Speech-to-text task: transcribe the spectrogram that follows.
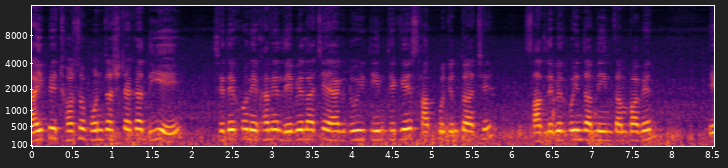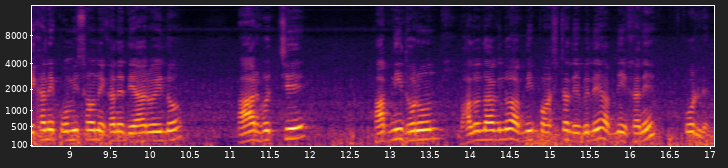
লাইফে ছশো পঞ্চাশ টাকা দিয়ে সে দেখুন, এখানে লেভেল আছে এক, দুই, তিন থেকে সাত পর্যন্ত আছে। সাত লেভেল পর্যন্ত আপনি ইনকাম পাবেন। এখানে কমিশন এখানে দেয়া রইল। আর হচ্ছে, আপনি ধরুন, ভালো লাগল, আপনি পাঁচটা লেভেলে আপনি এখানে করলেন।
